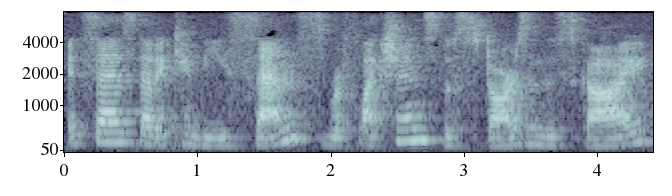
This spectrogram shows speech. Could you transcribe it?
It says that it can be scents, reflections, the stars in the sky,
